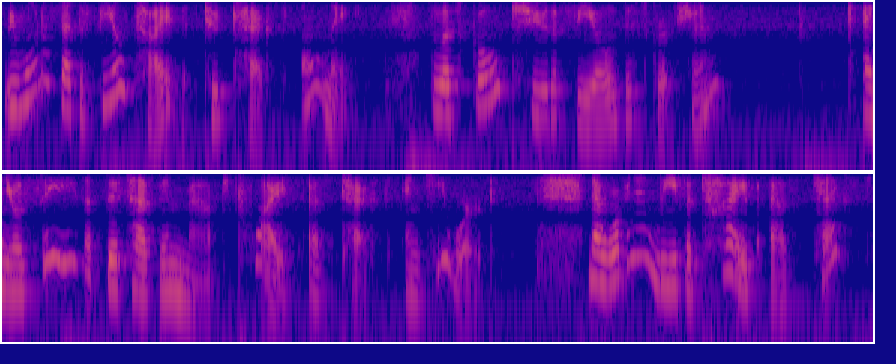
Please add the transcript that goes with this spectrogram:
we want to set the field type to text only. So let's go to the field description and you'll see that this has been mapped twice as text and keyword. Now we're going to leave the type as text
